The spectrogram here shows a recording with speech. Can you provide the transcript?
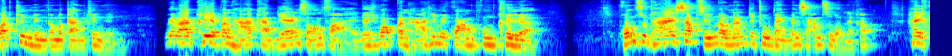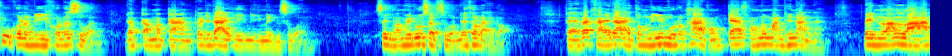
วัดครึ่งหนึ่งกรรมการครึ่งหนึ่งเวลาเคลียร์ปัญหาขัดแย้งสองฝ่าย โดยเฉพาะปัญหาที่มีความคลุมเครือ ผลสุดท้ายทรัพย์สินเหล่านั้นจะถูกแบ่งเป็น 3 ส่วนนะครับ ให้คู่กรณีคนละส่วน แล้วกรรมการก็จะได้เองอีกหนึ่งส่วน ซึ่งเราไม่รู้สัดส่วนได้เท่าไหร่หรอก แต่ถ้าใครได้ตรงนี้มูลค่าของแก๊สของน้ำมันที่นั่นนะเป็นล้านล้าน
